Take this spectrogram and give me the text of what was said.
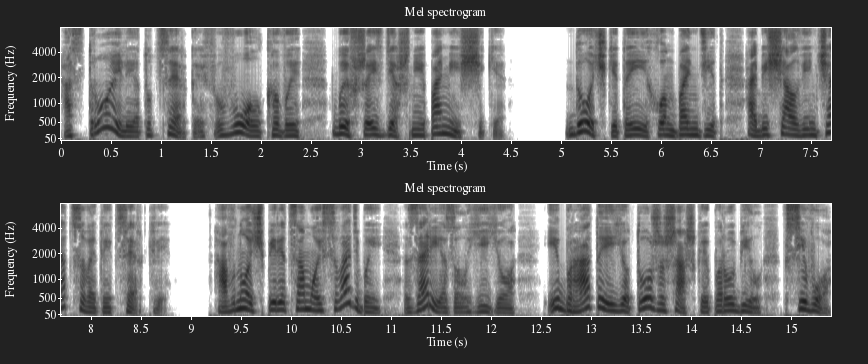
А строили эту церковь Волковы, бывшие здешние помещики. Дочки-то их, он бандит, обещал венчаться в этой церкви. А в ночь перед самой свадьбой зарезал ее, и брата ее тоже шашкой порубил, всего,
